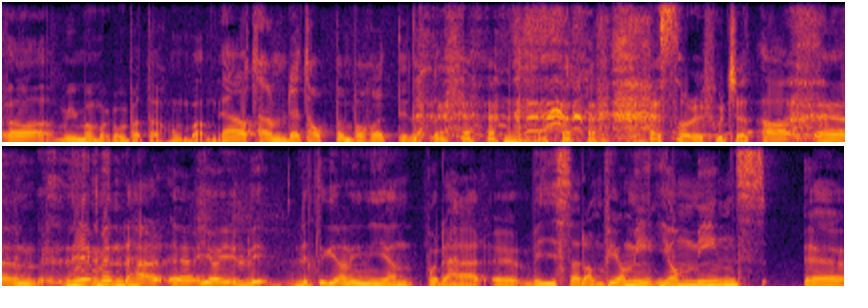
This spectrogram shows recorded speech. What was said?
Ja, min mamma bara kommer prata. Hon bara, jag tömde toppen på 70-talet. Sorry, fortsätt. Ja, ehm, men det här, eh, jag är li- lite grann inne igen på det här, eh, visa dem. För jag minns eh,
